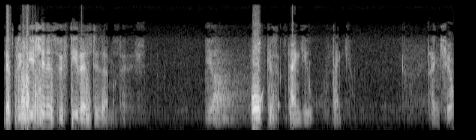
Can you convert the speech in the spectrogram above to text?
Depreciation is 50, rest is amortization. Yeah. Okay, sir. Thank you. Thank you. Thank you.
